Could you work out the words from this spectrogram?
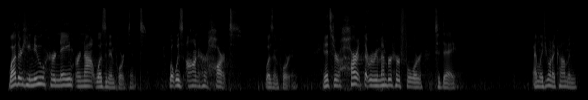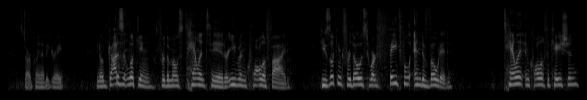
Whether he knew her name or not wasn't important. What was on her heart was important. And it's her heart that we remember her for today. Emily, if you want to come and start playing, that'd be great. You know, God isn't looking for the most talented or even qualified. He's looking for those who are faithful and devoted. Talent and qualification,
